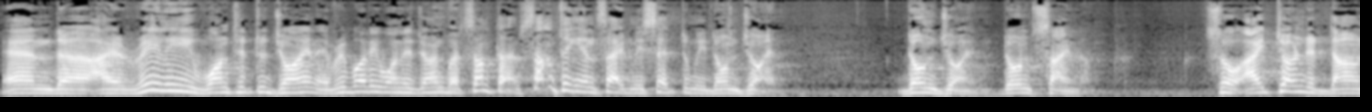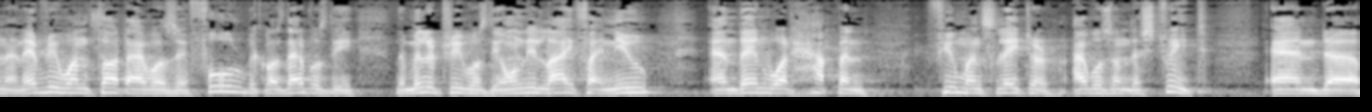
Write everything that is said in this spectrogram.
And uh, I really wanted to join. Everybody wanted to join, but sometimes something inside me said to me, "Don't join. Don't join. Don't sign up." So I turned it down, and everyone thought I was a fool because that was the the military was the only life I knew. And then what happened? A few months later, I was on the street and uh,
